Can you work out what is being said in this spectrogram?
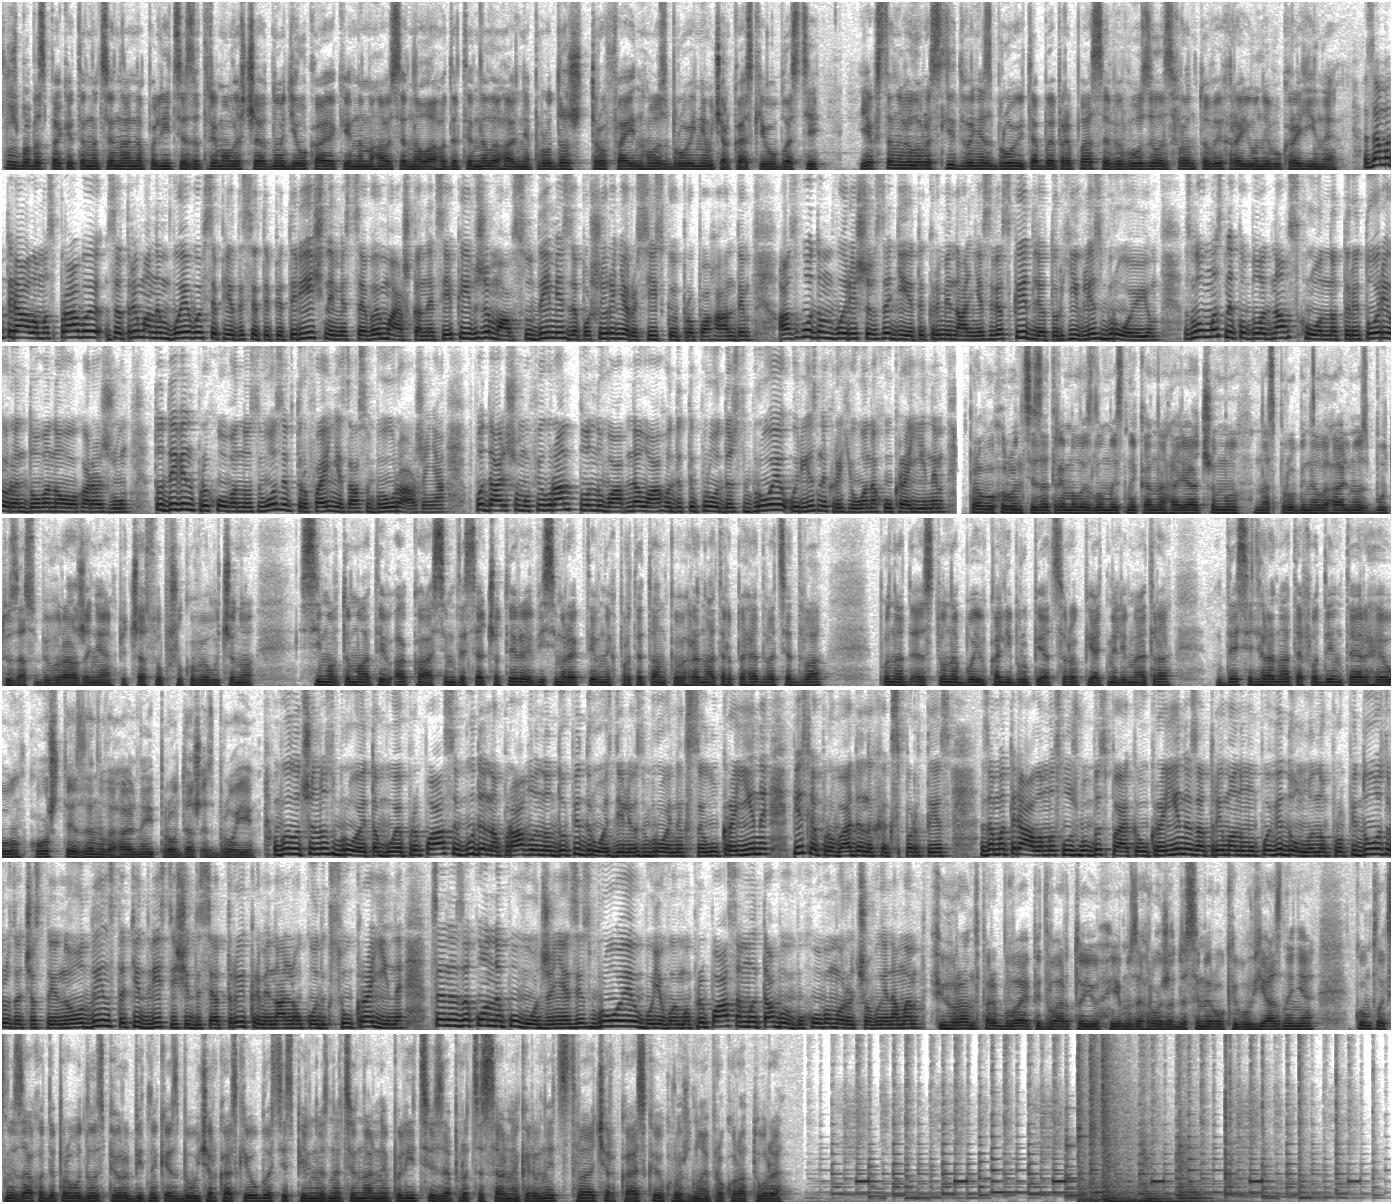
Служба безпеки та національна поліція затримали ще одного ділка, який намагався налагодити нелегальний продаж трофейного озброєння у Черкаській області. Як встановило розслідування, зброю та боєприпаси вивозили з фронтових районів України. За матеріалами справи затриманим виявився 55-річний місцевий мешканець, який вже мав судимість за поширення російської пропаганди. А згодом вирішив задіяти кримінальні зв'язки для торгівлі зброєю. Зловмисник обладнав схрон на території орендованого гаражу. Туди він приховано звозив трофейні засоби ураження. В подальшому фігурант планував налагодити продаж зброї у різних регіонах України. Правоохоронці затримали зловмисника на гарячому на спробі нелегального збуту засобів ураження. Під час обшуку вилучено 7 автоматів АК-74, 8 реактивних протитанкових гранат РПГ-22, понад 100 набоїв калібру 5,45 мм, 10 гранат Ф1 та РГУ, кошти за нелегальний продаж зброї. Вилучену зброю та боєприпаси буде направлено до підрозділів Збройних сил України після проведених експертиз. За матеріалами Служби безпеки України затриманому повідомлено про підозру за частиною 1 статті 263 Кримінального кодексу України. Це незаконне поводження зі зброєю, бойовими припасами та вибуховими речовинами. Фігурант перебуває під вартою. Йому загрожує до 7 років ув'язнення. Комплексні заходи проводили співробітники СБУ Черкаської області спільно з Національною поліцією за процесуальне керівництво Черкаської окружної прокуратури.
